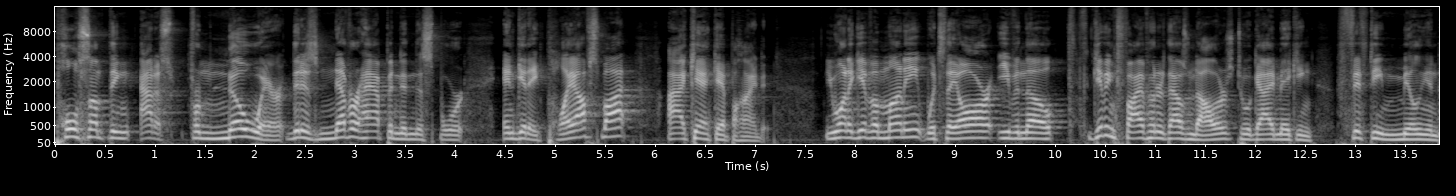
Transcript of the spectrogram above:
pull something out of from nowhere that has never happened in this sport and get a playoff spot. I can't get behind it. You want to give them money, which they are, even though giving $500,000 to a guy making $50 million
